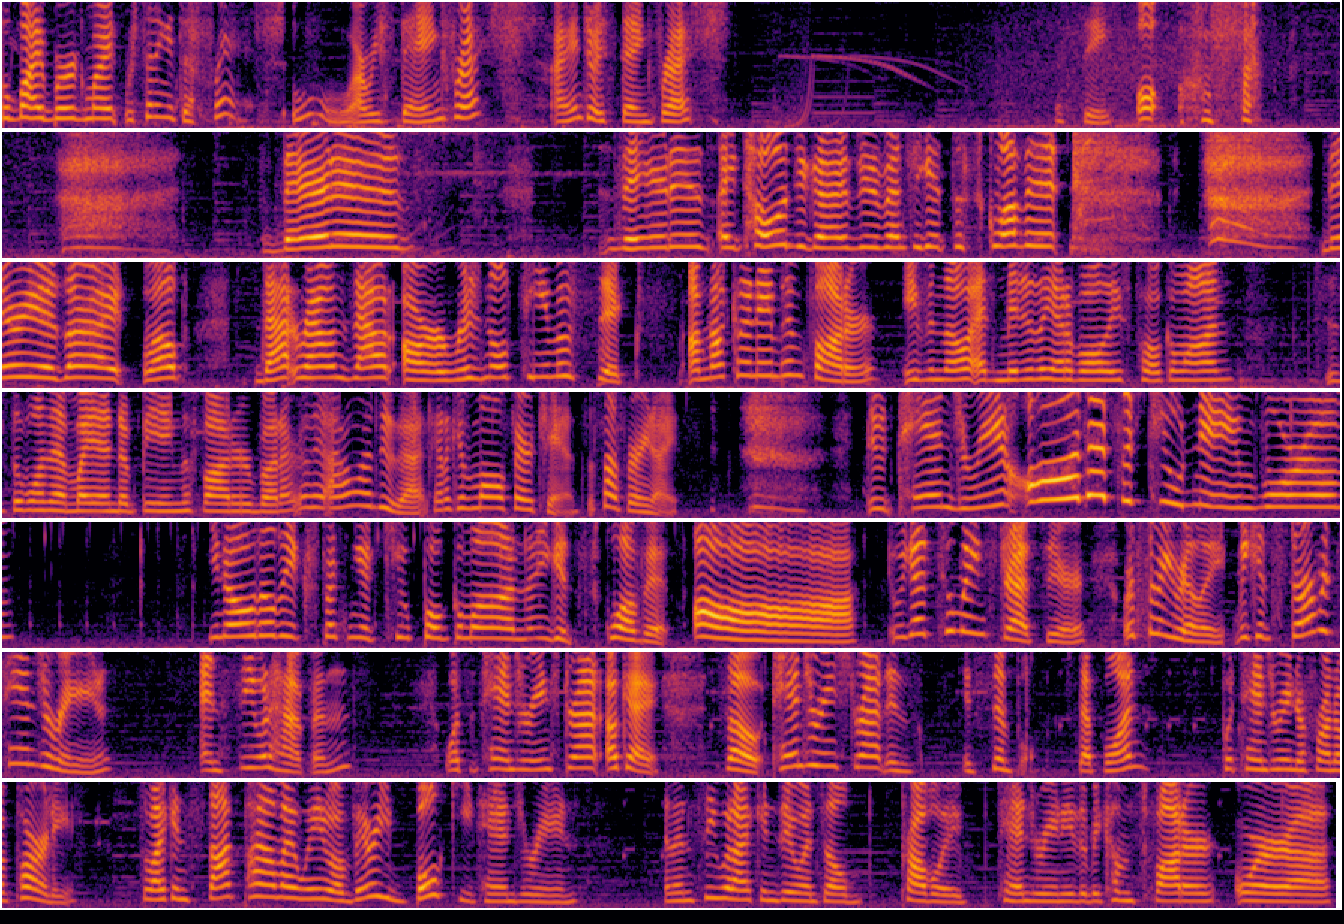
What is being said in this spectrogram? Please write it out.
Goodbye, Bergmite. We're sending it to fresh. Ooh, are we staying fresh? I enjoy staying fresh. Let's see. Oh! there it is! There it is! I told you guys we'd eventually get the Skwovet! there he is. Alright, well, that rounds out our original team of six. I'm not gonna name him fodder, even though, admittedly, out of all these Pokemon, is the one that might end up being the fodder, but I really, I don't want to do that. Gotta give them all a fair chance. That's not very nice. Dude, Tangerine. Oh, that's a cute name for him. You know, they'll be expecting a cute Pokemon, and then you get Skwovet. Aww. We got two main strats here. Or three, really. We can start with Tangerine and see what happens. What's the Tangerine strat? Okay, so Tangerine strat is, is simple. Step one, put Tangerine in front of party. So I can stockpile my way to a very bulky Tangerine, and then see what I can do until probably Tangerine either becomes fodder or, uh,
